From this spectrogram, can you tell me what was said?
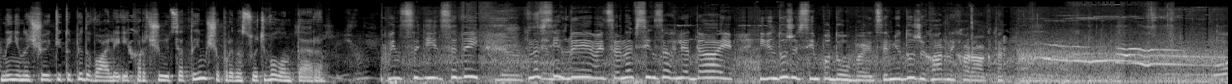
Нині ночує кіт у підвалі і харчується тим, що принесуть волонтери. Він сидить, сидить на всіх дивиться, на всіх заглядає, і він дуже всім подобається. В нього дуже гарний характер. О,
